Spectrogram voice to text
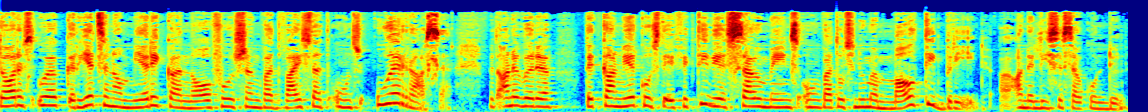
Daar is ook reeds in Amerika navorsing wat wys dat ons oorrasse, met ander woorde, dit kan meer koste-effektief wees sou mens om wat ons noem 'n multibreed uh, analise sou kon doen.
